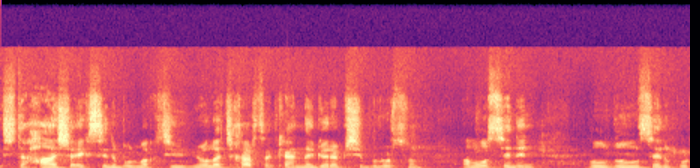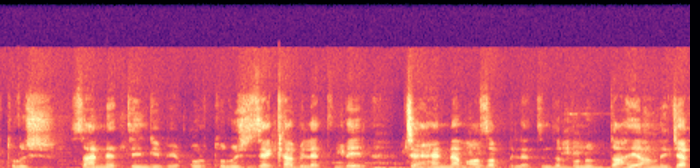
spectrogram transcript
işte haşa eksini bulmak için yola çıkarsan kendine göre bir şey bulursun ama o senin bulduğun senin kurtuluş zannettiğin gibi kurtuluş zeka biletin değil cehennem azap biletindir. Bunu dahi anlayacak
